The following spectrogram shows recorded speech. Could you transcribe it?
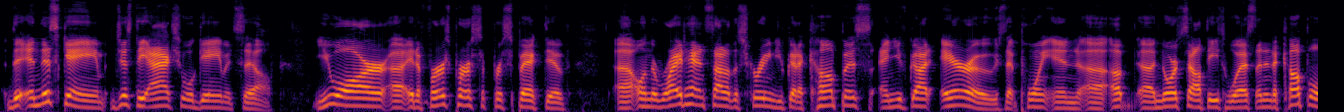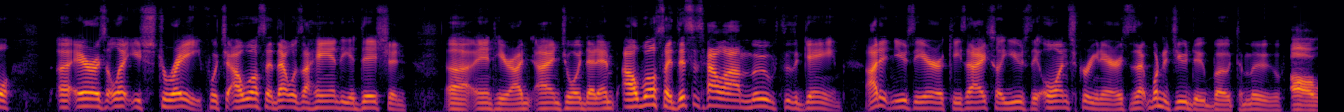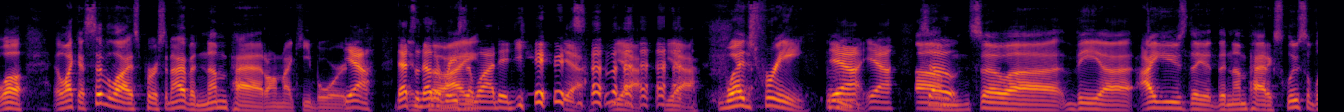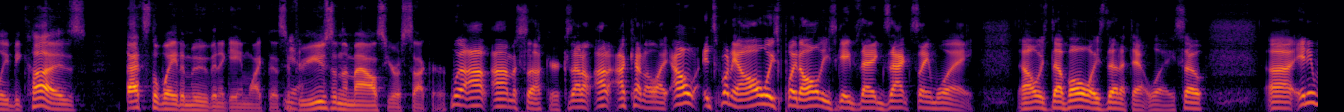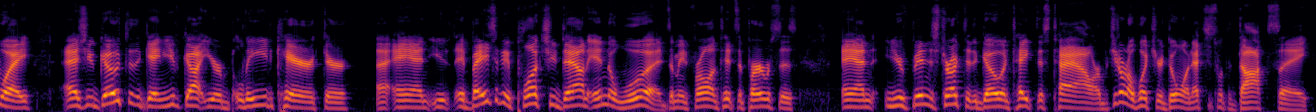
the, in this game, just the actual game itself, you are uh, in a first person perspective. Uh, on the right hand side of the screen, you've got a compass and you've got arrows that point in uh, up uh, north, south, east, west, and then a couple uh, arrows that let you strafe, which I will say that was a handy addition uh, in here. I, I enjoyed that, and I will say this is how I moved through the game. I didn't use the arrow keys. I actually used the on-screen arrows. Is that what did you do, Bo, to move? Oh well, like a civilized person, I have a numpad on my keyboard. Yeah, that's another so reason I, why I did use. Yeah, yeah, yeah. Wedge free. Yeah, mm. yeah. So, um, so uh, the uh, I use the the numpad exclusively because that's the way to move in a game like this. If yeah. you're using the mouse, you're a sucker. Well, I, am a sucker because I don't. I, I kind of like. Oh, it's funny. I always played all these games that exact same way. I always, I've always done it that way. So, uh, anyway, as you go through the game, you've got your lead character, uh, and you, it basically plucks you down in the woods. I mean, for all intents and purposes. And you've been instructed to go and take this tower, but you don't know what you're doing. That's just what the docs say.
